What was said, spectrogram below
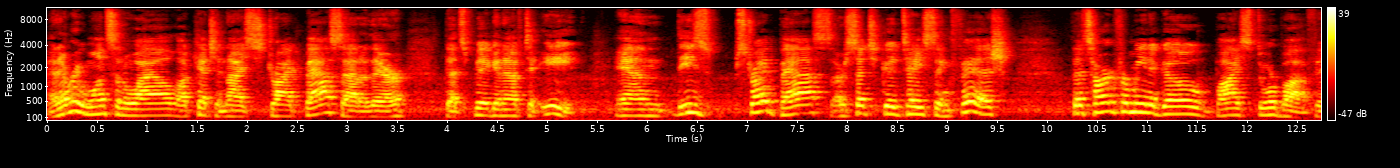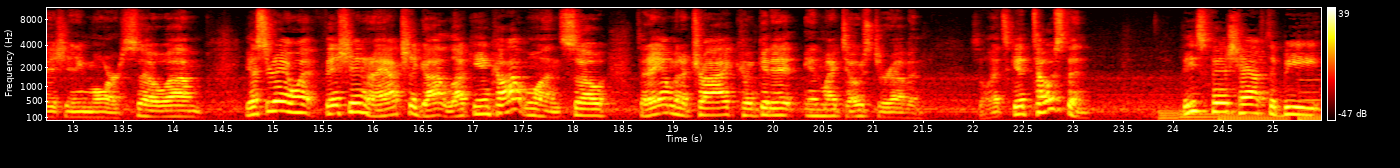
and every once in a while I'll catch a nice striped bass out of there that's big enough to eat. And these striped bass are such good tasting fish that's hard for me to go buy store-bought fish anymore. So um, yesterday I went fishing and I actually got lucky and caught one. So today I'm going to try cooking it in my toaster oven. So let's get toasting. These fish have to be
